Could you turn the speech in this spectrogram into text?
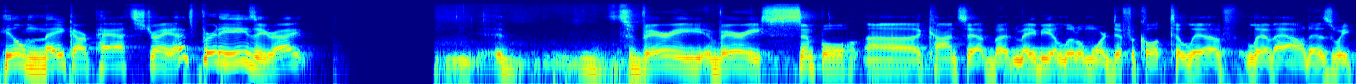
He'll make our path straight. That's pretty easy, right? It's very, very simple uh, concept, but maybe a little more difficult to live live out. As we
